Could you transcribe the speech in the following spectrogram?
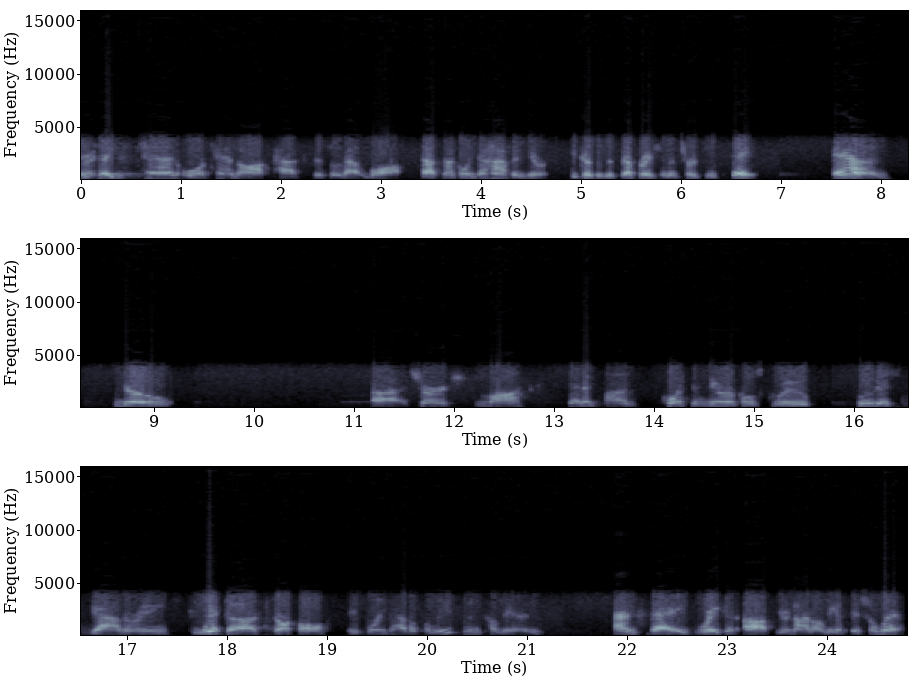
and Right. say you can or cannot pass this or that law. That's not going to happen here because of the separation of church and state. And no uh, church, mosque, synagogue, Course in Miracles group, Buddhist gathering, Wicca circle is going to have a policeman come in and say, break it up, you're not on the official list.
